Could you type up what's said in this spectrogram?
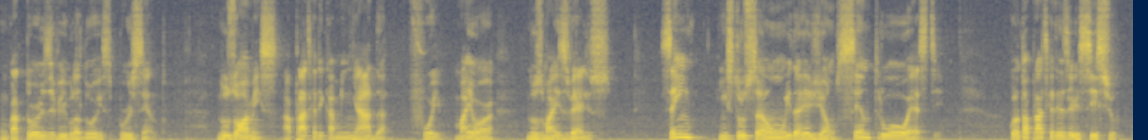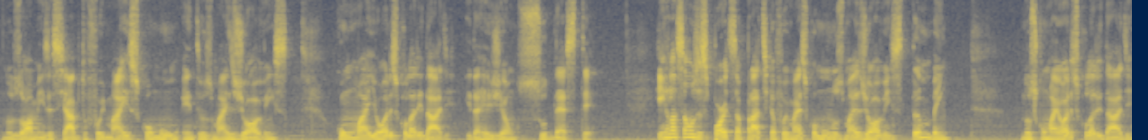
com 14,2%. Nos homens, a prática de caminhada foi maior nos mais velhos, sem instrução e da região centro-oeste. Quanto à prática de exercício, nos homens esse hábito foi mais comum entre os mais jovens, com maior escolaridade, e da região sudeste. Em relação aos esportes, a prática foi mais comum nos mais jovens também, nos com maior escolaridade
